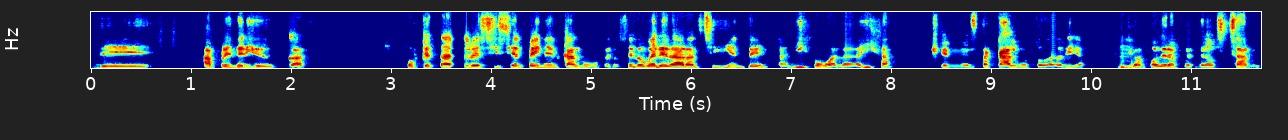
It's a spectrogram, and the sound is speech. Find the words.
de aprender y educar, porque tal vez sí sea el peine el calvo, pero se lo va a heredar al siguiente, al hijo o a la hija, que no está calvo todavía, y va a poder aprender a usarlo.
